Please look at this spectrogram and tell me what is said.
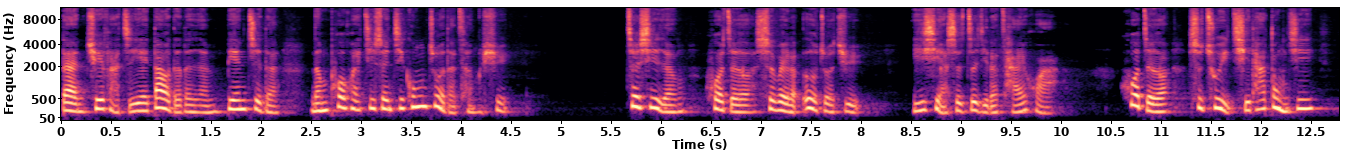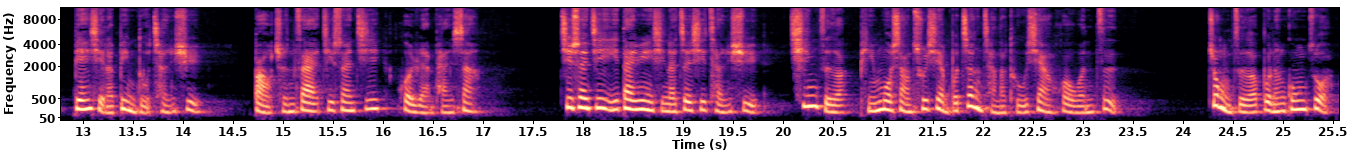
但缺乏职业道德的人编制的能破坏计算机工作的程序。这些人或者是为了恶作剧，以显示自己的才华，或者是出于其他动机编写了病毒程序，保存在计算机或软盘上。计算机一旦运行了这些程序，轻则屏幕上出现不正常的图像或文字，重则不能工作，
